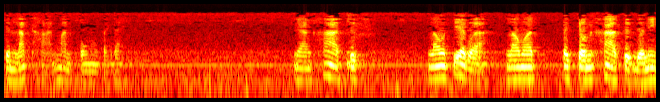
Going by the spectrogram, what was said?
เป็นหลักฐานมั่นคงไปได้ อย่างฆ่าศึก เราเรียกว่า เรามาไปจนฆ่าศึกเดี๋ยวนี้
